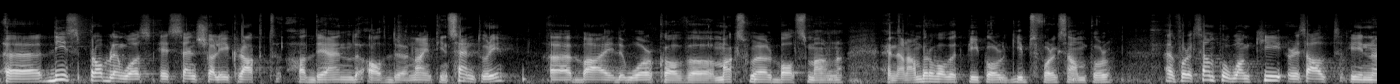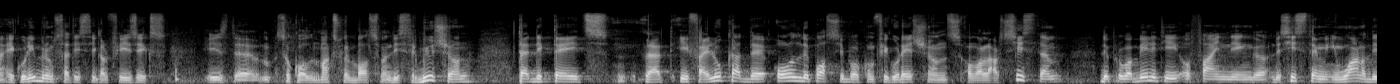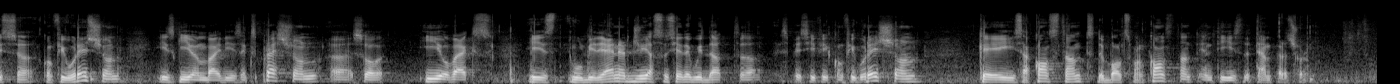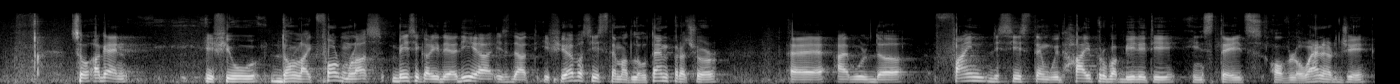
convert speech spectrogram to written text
Uh, this problem was essentially cracked at the end of the 19th century uh, by the work of uh, Maxwell, Boltzmann, and a number of other people, Gibbs, for example, and for example, one key result in equilibrium statistical physics is the so-called Maxwell-Boltzmann distribution that dictates that if I look at the, all the possible configurations of a large system, the probability of finding uh, the system in one of these uh, is given by this expression. Uh, so E of x is, will be the energy associated with that uh, specific configuration. K is a constant, the Boltzmann constant, and T is the temperature. So again, if you don't like formulas, basically the idea is that if you have a system at low temperature, uh, I would uh, find the system with high probability in states of low energy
